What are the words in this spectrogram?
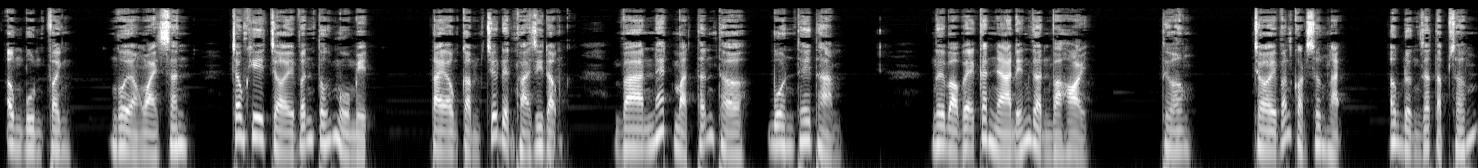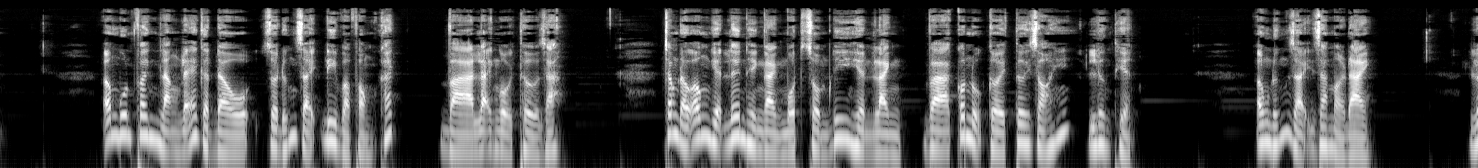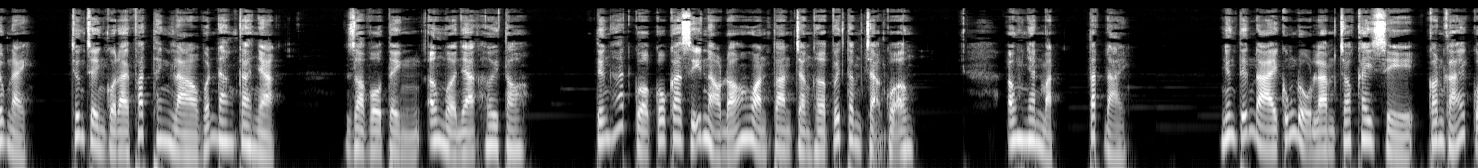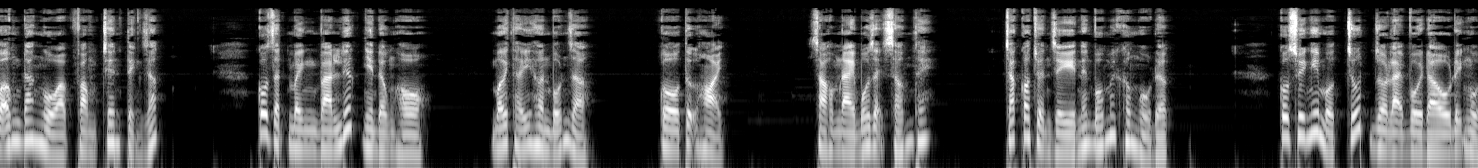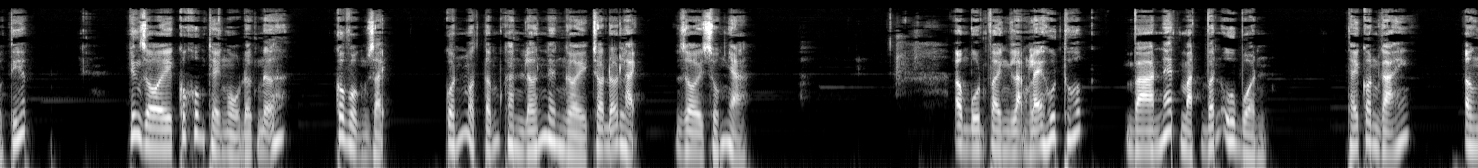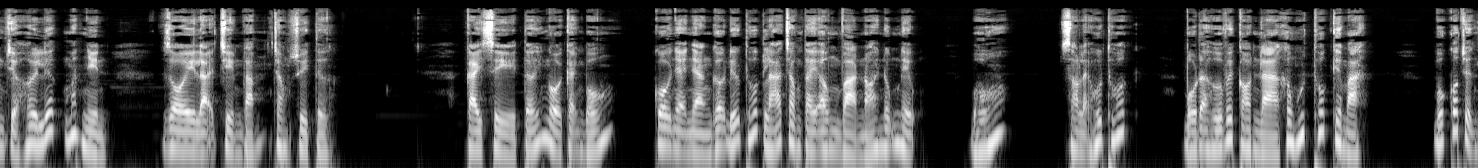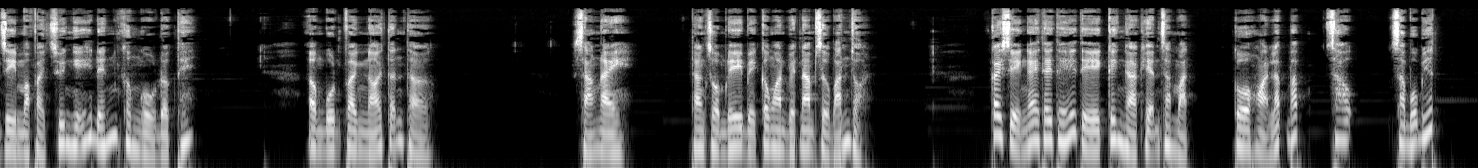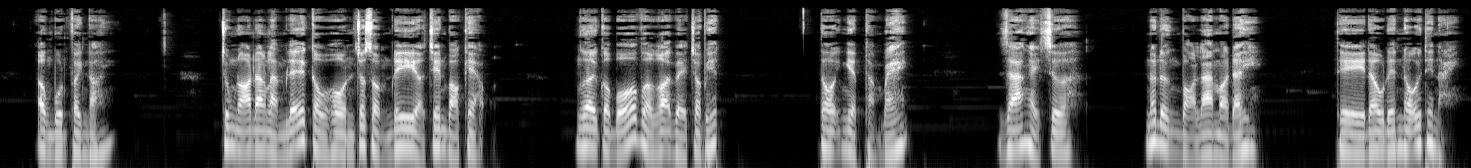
Ông Bùn Phanh ngồi ở ngoài sân trong khi trời vẫn tối mù mịt. Tay ông cầm chiếc điện thoại di động và nét mặt thẫn thờ, buồn thê thảm. Người bảo vệ căn nhà đến gần và hỏi Thưa ông, trời vẫn còn sương lạnh, ông đừng ra tập sớm. Ông buôn Phanh lặng lẽ gật đầu rồi đứng dậy đi vào phòng khách và lại ngồi thở ra. Trong đầu ông hiện lên hình ảnh một sồm đi hiền lành và có nụ cười tươi giói, lương thiện. ông đứng dậy ra mở đài. Lúc này, chương trình của đài phát thanh Lào vẫn đang ca nhạc. Do vô tình, ông mở nhạc hơi to. Tiếng hát của cô ca sĩ nào đó hoàn toàn chẳng hợp với tâm trạng của ông. Ông nhăn mặt, tắt đài. Nhưng tiếng đài cũng đủ làm cho cay xỉ con gái của ông đang ngủ ở phòng trên tỉnh giấc. Cô giật mình và liếc nhìn đồng hồ. Mới thấy hơn 4 giờ. Cô tự hỏi, sao hôm nay bố dậy sớm thế? Chắc có chuyện gì nên bố mới không ngủ được. Cô suy nghĩ một chút rồi lại vùi đầu định ngủ tiếp. Nhưng rồi cô không thể ngủ được nữa. Cô vùng dậy, quấn một tấm khăn lớn lên người cho đỡ lạnh, rồi xuống nhà. Ông bùn phành lặng lẽ hút thuốc, và nét mặt vẫn u buồn. Thấy con gái, ông chỉ hơi liếc mắt nhìn, rồi lại chìm đắm trong suy tư. Cai xỉ tới ngồi cạnh bố, cô nhẹ nhàng gỡ điếu thuốc lá trong tay ông và nói nũng nịu. Bố, sao lại hút thuốc? Bố đã hứa với con là không hút thuốc kia mà. Bố có chuyện gì mà phải suy nghĩ đến không ngủ được thế? Ông bùn phanh nói thẫn thờ. Sáng nay, thằng Sồm đi bị công an Việt Nam xử bắn rồi. Cây sĩ nghe thấy thế thì kinh ngạc hiện ra mặt. Cô hỏi lắp bắp, sao, sao bố biết? Ông bùn phanh nói. Chúng nó đang làm lễ cầu hồn cho Sồm đi ở trên bò kẹo. Người của bố vừa gọi về cho biết. Tội nghiệp thằng bé. Giá ngày xưa, nó đừng bỏ làm ở đây, thì đâu đến nỗi thế này.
